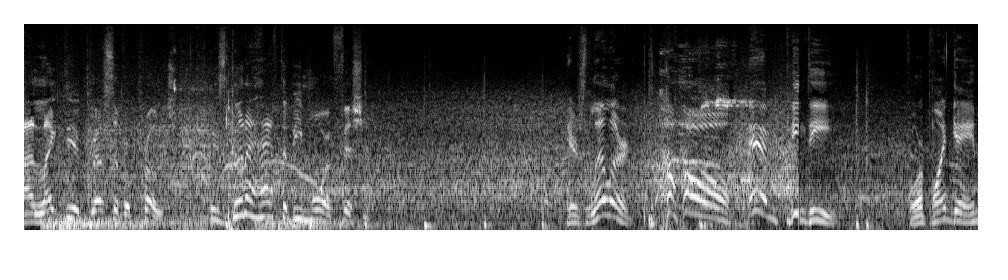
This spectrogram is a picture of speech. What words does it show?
I like the aggressive approach. He's going to have to be more efficient. Here's Lillard. Oh, MPD. Four-point game.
